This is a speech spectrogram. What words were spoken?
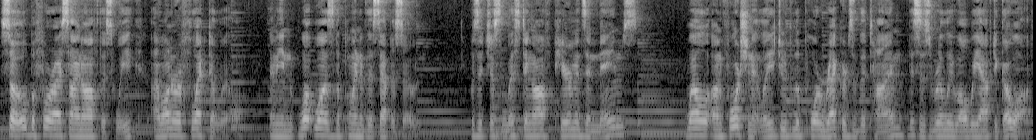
So, before I sign off this week, I want to reflect a little I mean, what was the point of this episode? Was it just listing off pyramids and names? Well, unfortunately, due to the poor records of the time, this is really all we have to go off.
